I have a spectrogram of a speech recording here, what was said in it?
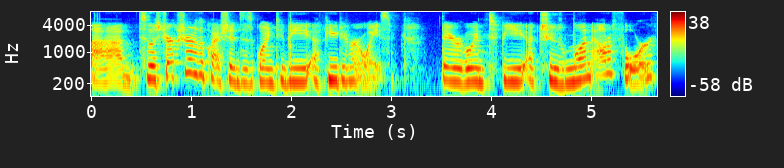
Um, so the structure of the questions is going to be a few different ways. They are going to be a choose one out of four.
